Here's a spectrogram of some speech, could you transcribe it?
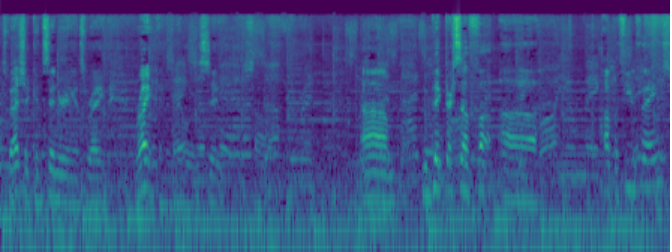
especially considering it's right right in the middle of the city. So, um, we picked ourselves up uh, up a few things.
